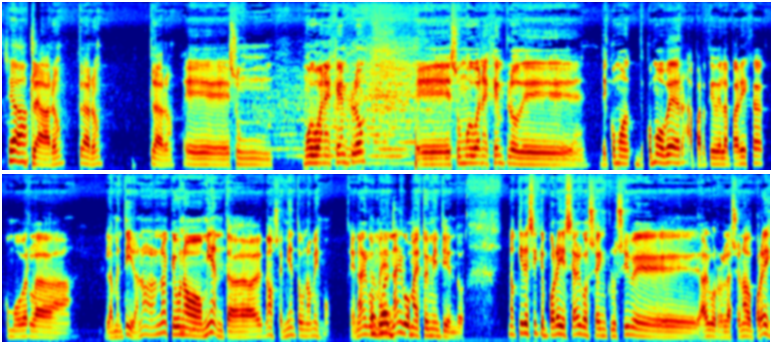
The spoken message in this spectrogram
O sea, claro, claro, claro. Eh, es un muy buen ejemplo. Eh, es un muy buen ejemplo de, cómo, cómo ver a partir de la pareja, cómo ver la, mentira. ¿no? no es que uno mienta, no, se mienta uno mismo. En algo, me, en algo me estoy mintiendo. No quiere decir que por ahí ese algo sea inclusive algo relacionado por ahí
